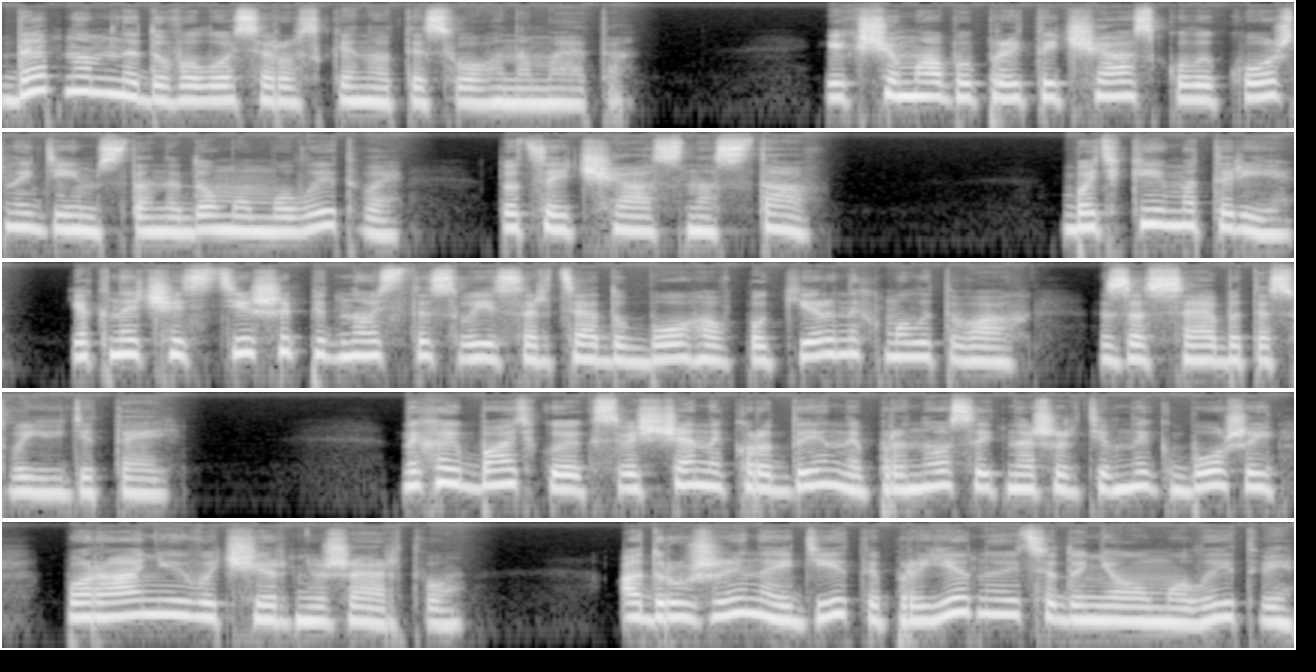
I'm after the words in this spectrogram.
де б нам не довелося розкинути свого намета. Якщо мав би прийти час, коли кожний дім стане домом молитви, то цей час настав. Батьки й матері, як найчастіше підносьте свої серця до Бога в покірних молитвах за себе та своїх дітей. Нехай батько, як священик родини, приносить на жертівник Божий поранню й вечірню жертву, а дружина і діти приєднуються до нього в молитві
